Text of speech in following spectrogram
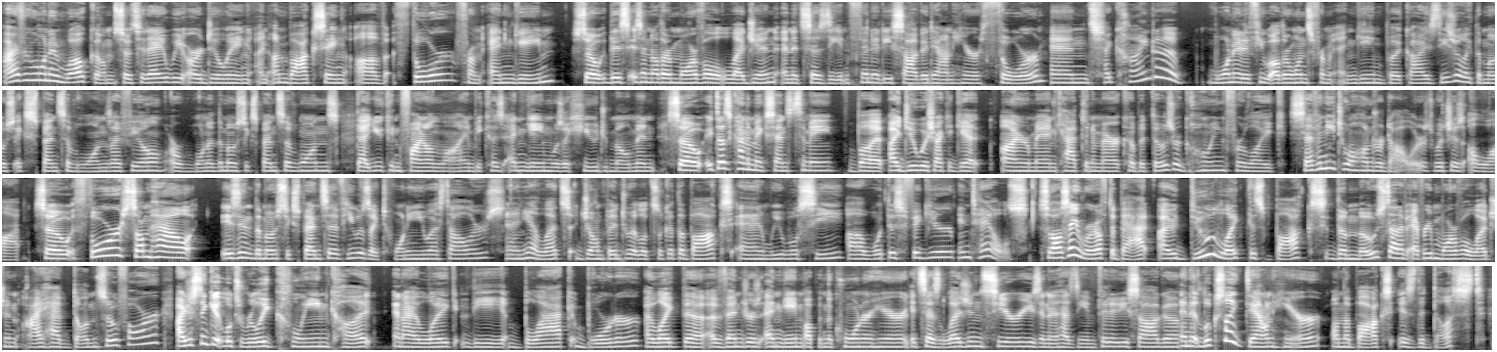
Hi everyone and welcome. So today we are doing an unboxing of Thor from Endgame. So this is another Marvel legend and it says the Infinity Saga down here, Thor. And I kind of wanted a few other ones from Endgame, but guys, these are like the most expensive ones I feel, or one of the most expensive ones that you can find online because Endgame was a huge moment. So it does kind of make sense to me, but I do wish I could get Iron Man, Captain America, but those are going for like 70 to $100, which is a lot. So Thor somehow isn't the most expensive. He was like 20 US dollars. And yeah, let's jump into it. Let's look at the box and we will see uh, what this figure entails. So I'll say right off the bat, I do like this box the most out of every Marvel Legend I have done so far. I just think it looks really clean cut and I like the black border. I like the Avengers Endgame up in the corner here. It says Legend Series and it has the Infinity Saga. And it looks like down here on the box is the dust.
